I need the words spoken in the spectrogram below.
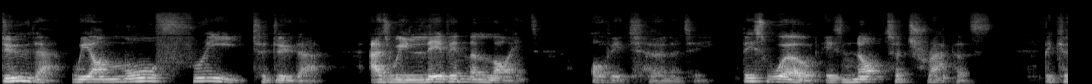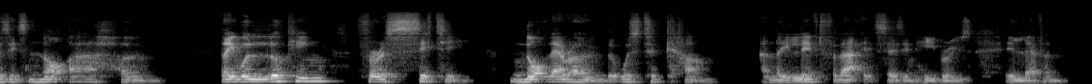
do that, we are more free to do that as we live in the light of eternity. This world is not to trap us because it's not our home. They were looking for a city, not their own, that was to come. And they lived for that, it says in Hebrews 11.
